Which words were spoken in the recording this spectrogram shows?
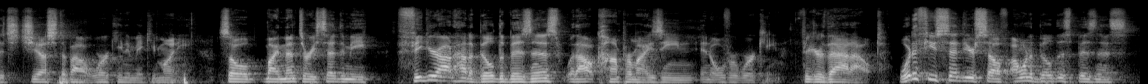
it's just about working and making money. So my mentor, he said to me, figure out how to build the business without compromising and overworking. Figure that out. What if you said to yourself, I want to build this business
